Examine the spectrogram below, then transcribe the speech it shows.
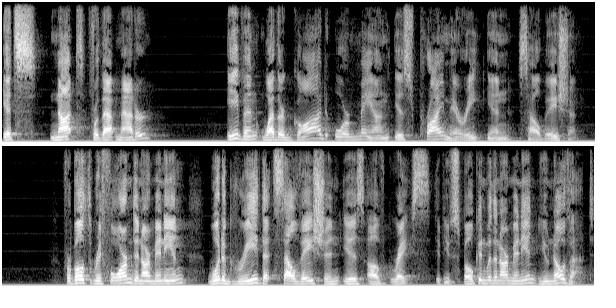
It's not, for that matter, even whether God or man is primary in salvation. For both Reformed and Arminian would agree that salvation is of grace. If you've spoken with an Arminian, you know that.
